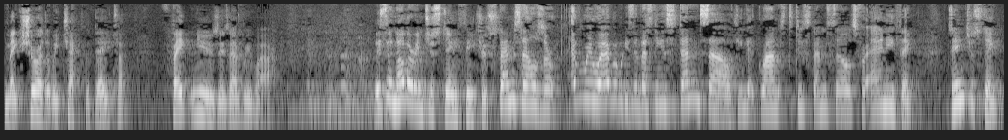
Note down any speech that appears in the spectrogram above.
make sure that we check the data. Fake news is everywhere. This is another interesting feature. Stem cells are everywhere. Everybody's investing in stem cells. You can get grants to do stem cells for anything. It's interesting.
